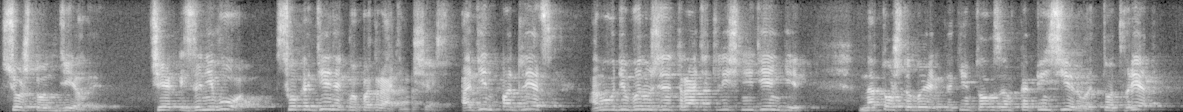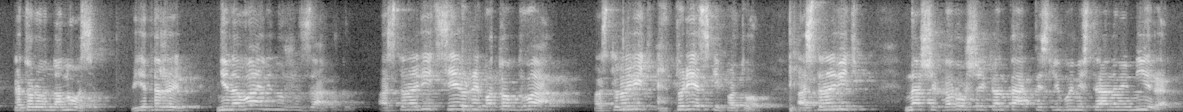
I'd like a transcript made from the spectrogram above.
Все, что он делает. Человек из-за него, сколько денег мы потратим сейчас. Один подлец, а мы будем вынуждены тратить лишние деньги на то, чтобы каким-то образом компенсировать тот вред, который он наносит. Ведь это же не Навальный нужен Западу. Остановить Северный поток-2, остановить турецкий поток, остановить наши хорошие контакты с любыми странами мира,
